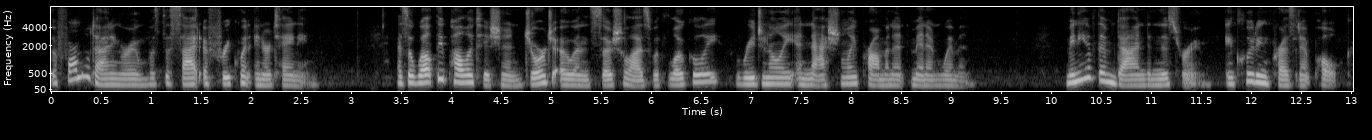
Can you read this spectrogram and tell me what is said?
The formal dining room was the site of frequent entertaining. As a wealthy politician, George Owens socialized with locally, regionally, and nationally prominent men and women. Many of them dined in this room, including President Polk.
